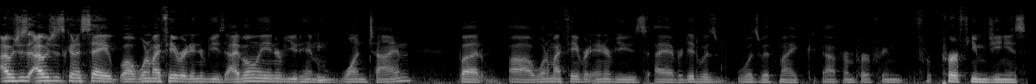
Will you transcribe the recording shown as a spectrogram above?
I was just I was just gonna say well, one of my favorite interviews. I've only interviewed him one time, but uh, one of my favorite interviews I ever did was was with Mike uh, from Perfume Perfume Genius,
